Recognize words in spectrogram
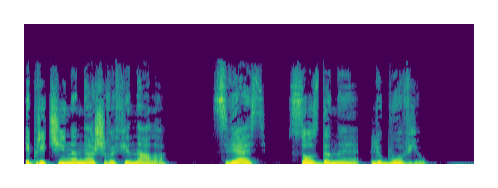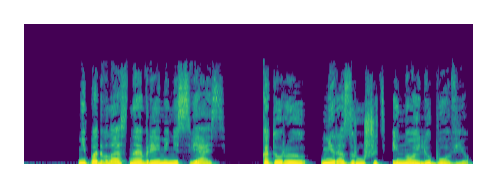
и причина нашего финала. Связь, созданная любовью. Неподвластная времени связь, которую не разрушить иной любовью.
